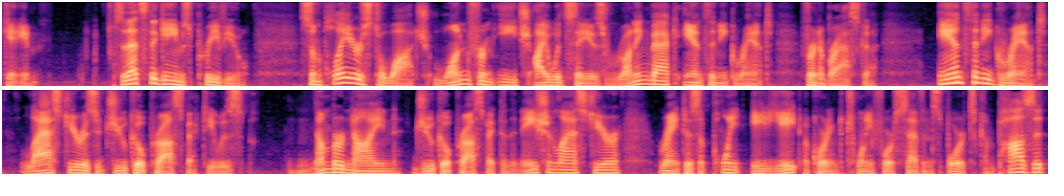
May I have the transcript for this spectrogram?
game. So that's the game's preview. Some players to watch, one from each, I would say, is running back Anthony Grant for Nebraska. Anthony Grant, last year as a Juco prospect, he was number nine Juco prospect in the nation last year ranked as a .88 according to 24/7 Sports Composite,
